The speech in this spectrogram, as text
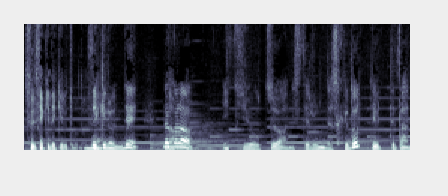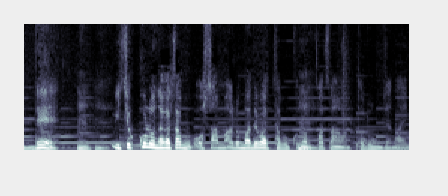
追跡できるってことですね。でき。るんで、だから、一応ツアーにしてるんですけどって言ってたんで、うんうん。一応コロナが多分収まるまでは多分このパターンを取るんじゃない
